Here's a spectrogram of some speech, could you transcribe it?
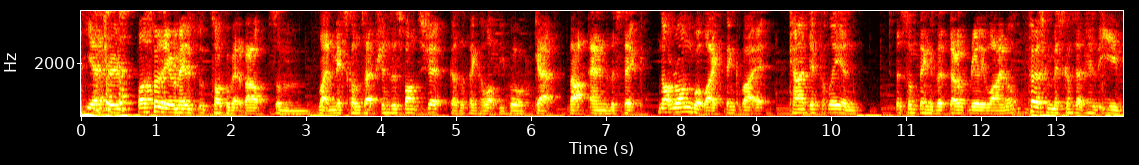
yeah, true. well, I suppose you may as well talk a bit about some like misconceptions of sponsorship because I think a lot of people get that end of the stick not wrong, but like think about it kind of differently, and there's some things that don't really line up. The first misconception is that you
